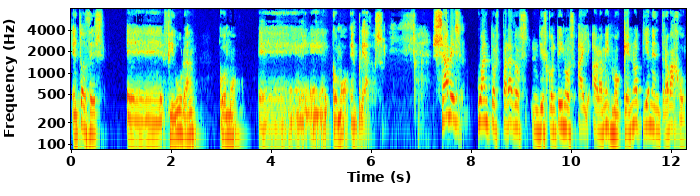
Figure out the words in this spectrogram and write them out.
entonces figuran como, como empleados. ¿Sabes cuántos parados discontinuos hay ahora mismo que no tienen trabajo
